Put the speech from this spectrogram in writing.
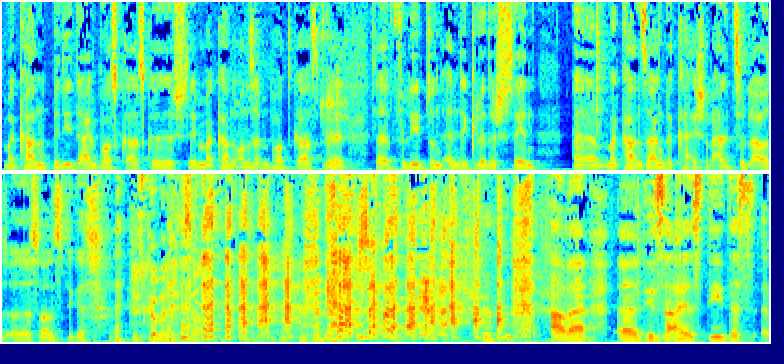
man kann bitte dein Podcast kritisch sehen, man kann unseren Podcast äh, selbstverliebt und Ende kritisch sehen. Äh, man kann sagen, der Kai schreit zu laut oder sonstiges. Das können wir nicht sagen. Aber äh, die Sache ist die, das äh,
